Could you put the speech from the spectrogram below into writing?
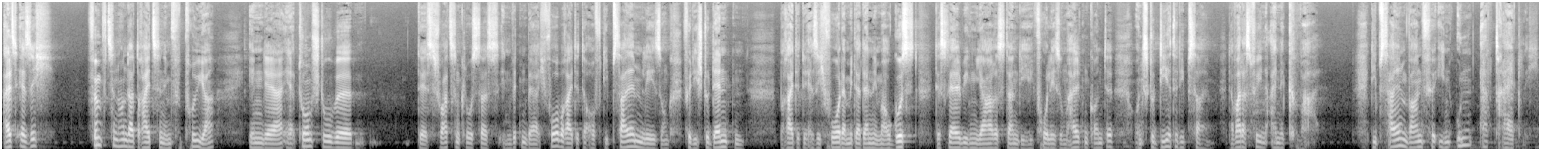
Als er sich 1513 im Frühjahr in der Turmstube des Schwarzen Klosters in Wittenberg vorbereitete auf die Psalmlesung für die Studenten, bereitete er sich vor, damit er dann im August desselbigen Jahres dann die Vorlesung halten konnte und studierte die Psalmen. Da war das für ihn eine Qual. Die Psalmen waren für ihn unerträglich.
